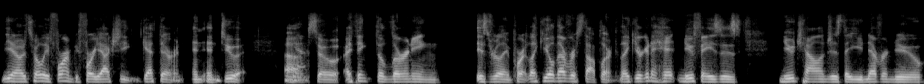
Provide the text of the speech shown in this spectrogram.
you know totally foreign before you actually get there and, and, and do it. Um, yeah. so i think the learning is really important. Like you'll never stop learning. Like you're going to hit new phases new challenges that you never knew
